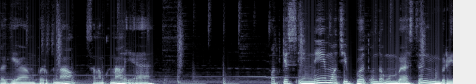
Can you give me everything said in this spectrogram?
Bagi yang baru kenal, salam kenal ya. Podcast ini Mochi buat untuk membahas dan memberi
